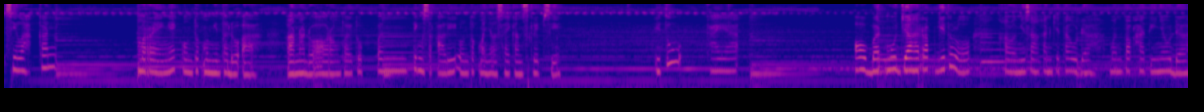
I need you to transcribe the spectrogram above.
Silahkan merengek untuk meminta doa karena doa orang tua itu penting sekali untuk menyelesaikan skripsi. Itu kayak obat mujarab gitu loh. Kalau misalkan kita udah mentok hatinya udah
